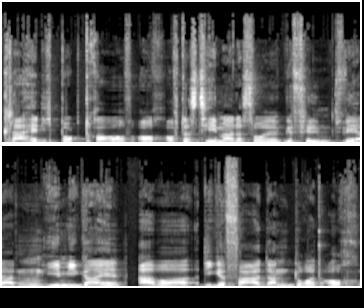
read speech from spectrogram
klar hätte ich Bock drauf, auch auf das Thema, das soll gefilmt werden, irgendwie geil, aber die Gefahr dann dort auch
